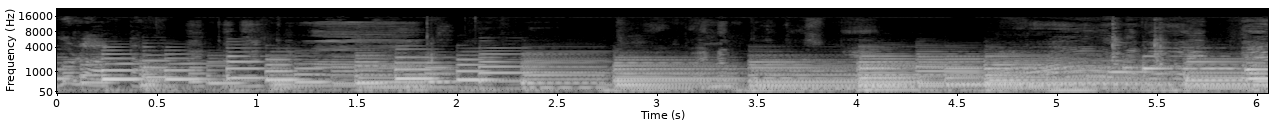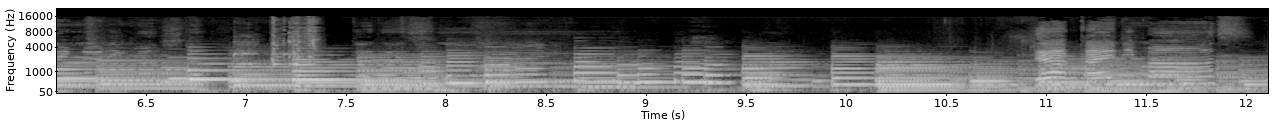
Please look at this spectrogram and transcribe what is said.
グラタン。いただきます。パイナップルですねあいっぱいなりまじゃあ帰ります。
